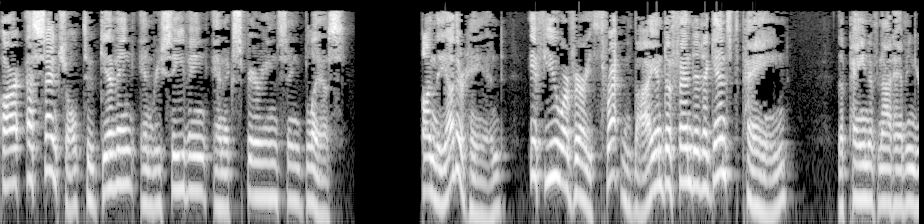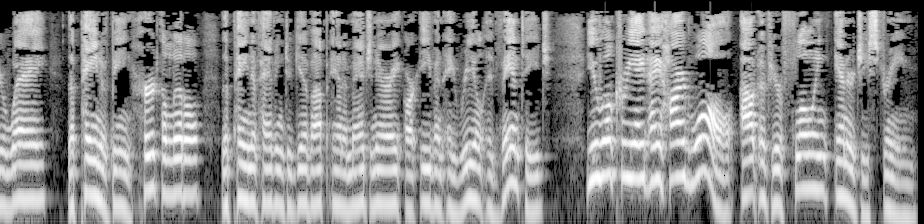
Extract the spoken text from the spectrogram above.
are essential to giving and receiving and experiencing bliss. On the other hand, If you are very threatened by and defended against pain, the pain of not having your way, the pain of being hurt a little, the pain of having to give up an imaginary or even a real advantage, you will create a hard wall out of your flowing energy stream.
